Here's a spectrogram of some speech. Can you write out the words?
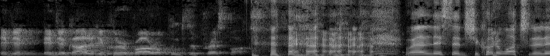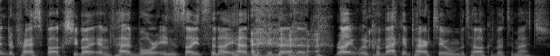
if you if you got it, you could have brought her up into the press box. Well, listen, she could have watched it in the press box. She might have had more insights than I had looking down at it. Right, we'll come back in part two and we'll talk about the match.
